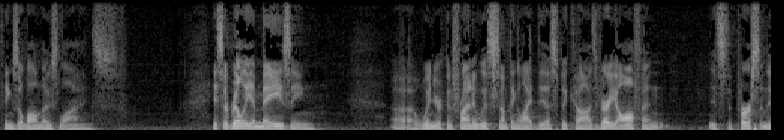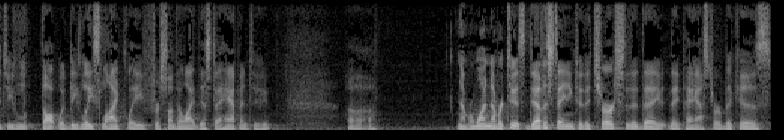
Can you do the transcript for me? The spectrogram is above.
things along those lines. It's really amazing uh, when you're confronted with something like this because very often it's the person that you thought would be least likely for something like this to happen to. Uh, Number one. Number two, it's devastating to the church that they, they pastor because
